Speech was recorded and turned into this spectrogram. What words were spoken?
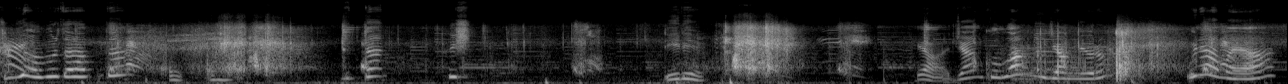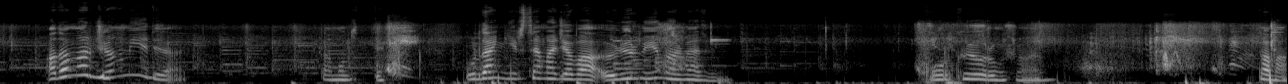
Çünkü öbür tarafta Evet, tamam. Cidden. Deli. Ya can kullanmayacağım diyorum. Bu ne ama ya? Adamlar canımı yediler. Tamam o gitti. Buradan girsem acaba ölür müyüm ölmez miyim? Korkuyorum şu an. Tamam.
